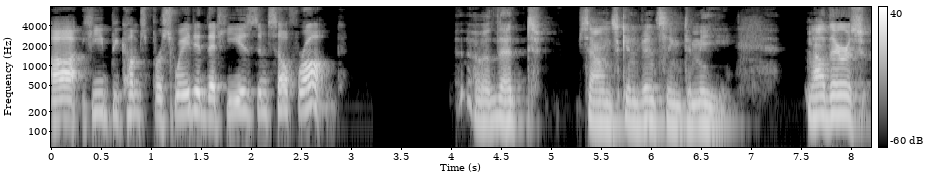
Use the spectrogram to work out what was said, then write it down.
Uh, he becomes persuaded that he is himself wrong. Uh, that sounds convincing to me. Now, there's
